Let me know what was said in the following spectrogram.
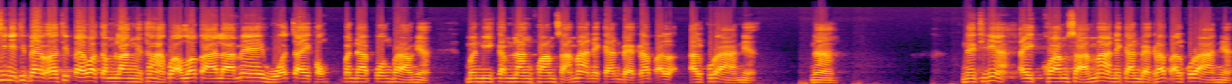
ที่นี่ที่แปลที่แปลว่ากำลังเนี่ยถ้าหากว่าอัลลอฮฺตาอาลาไม่หัวใจของบรรดาปวงบ่าวเนี่ย มันมีกำลังความสามารถในการแบกรับอัลกุรอานเนี่ยนะ ในที่นี้ไอความสามารถในการแบกรับอัลกุรอานเนี่ย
